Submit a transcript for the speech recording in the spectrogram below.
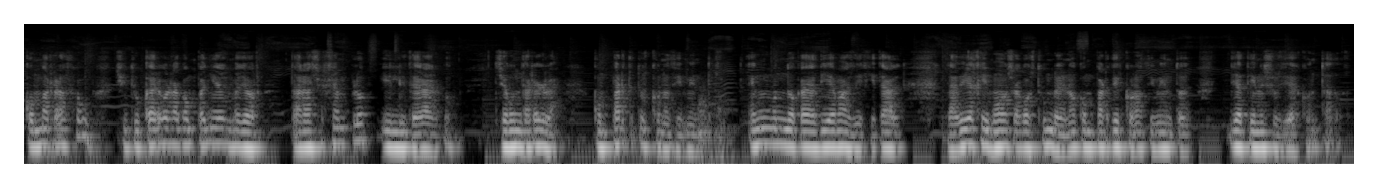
con más razón, si tu cargo en la compañía es mayor, darás ejemplo y liderazgo. Segunda regla, comparte tus conocimientos. En un mundo cada día más digital, la vieja y mohosa costumbre de no compartir conocimientos ya tiene sus días contados.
